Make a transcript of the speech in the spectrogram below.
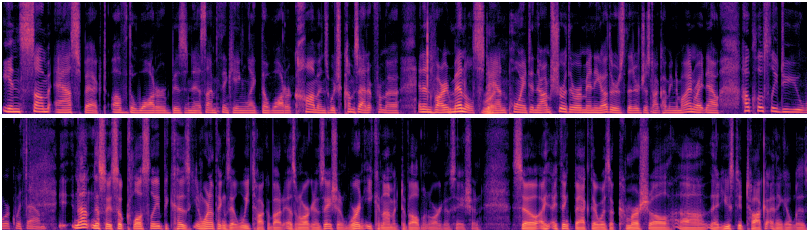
in some aspect of the water business? I'm thinking like the Water Commons, which comes at it from a an environmental standpoint, right. and I'm sure there are many others that are just not coming to mind right now. How closely do you work with them? Not necessarily so closely because you know one of the things that we talk about as an organization, we're an economic development organization. So I, I think back there was a commercial uh, that used to talk, I think it was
